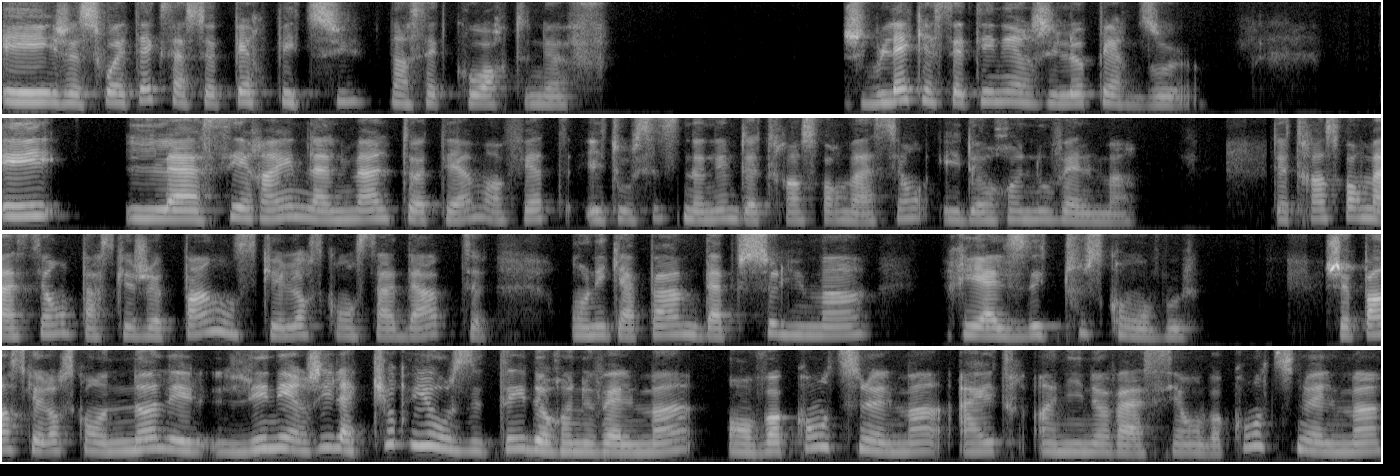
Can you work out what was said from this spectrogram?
Et je souhaitais que ça se perpétue dans cette cohorte 9. Je voulais que cette énergie-là perdure. Et la sirène, l'animal totem, en fait, est aussi synonyme de transformation et de renouvellement. De transformation parce que je pense que lorsqu'on s'adapte, on est capable d'absolument réaliser tout ce qu'on veut. Je pense que lorsqu'on a l'énergie, la curiosité de renouvellement, on va continuellement être en innovation, on va continuellement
